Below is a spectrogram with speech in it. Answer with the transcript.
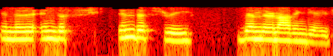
in the in the industry, then they're not engaged.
